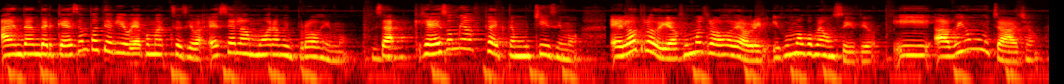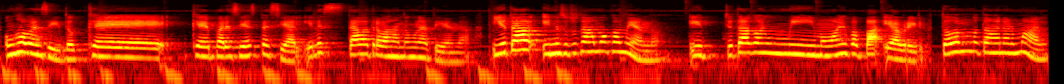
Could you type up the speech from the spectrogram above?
a entender que esa empatía que yo veía como excesiva es el amor a mi prójimo. O sea, que eso me afecta muchísimo. El otro día fuimos al trabajo de abril y fuimos a comer a un sitio y había un muchacho, un jovencito que, que parecía especial y él estaba trabajando en una tienda. Y, yo estaba, y nosotros estábamos comiendo. Y yo estaba con mi mamá, mi papá y Abril. Todo el mundo estaba normal.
